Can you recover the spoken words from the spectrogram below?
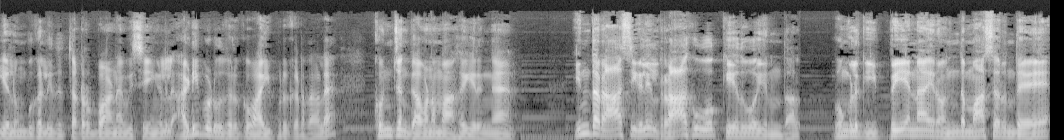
எலும்புகள் இது தொடர்பான விஷயங்களில் அடிபடுவதற்கு வாய்ப்பு இருக்கிறதால கொஞ்சம் கவனமாக இருங்க. இந்த ராசிகளில் ராகுவோ கேதுவோ இருந்தால் உங்களுக்கு இப்பயே என்ன ஆயிரும்? இந்த மாதம் இருந்தே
